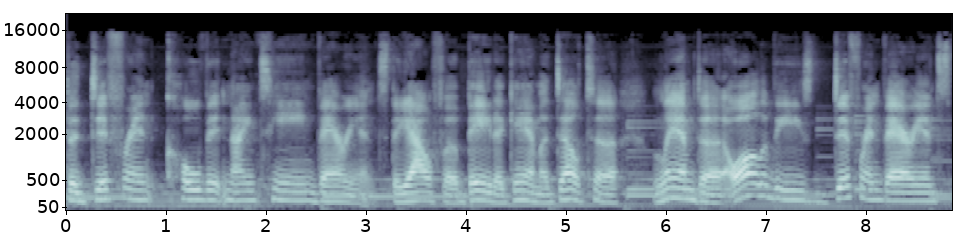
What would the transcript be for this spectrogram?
the different COVID 19 variants the alpha, beta, gamma, delta, lambda, all of these different variants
